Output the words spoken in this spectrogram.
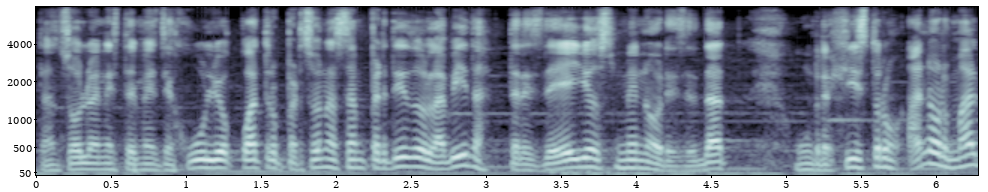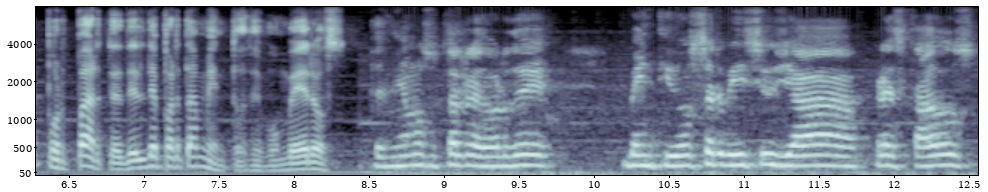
Tan solo en este mes de julio cuatro personas han perdido la vida, tres de ellos menores de edad. Un registro anormal por parte del departamento de bomberos. Teníamos alrededor de 22 servicios ya prestados,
